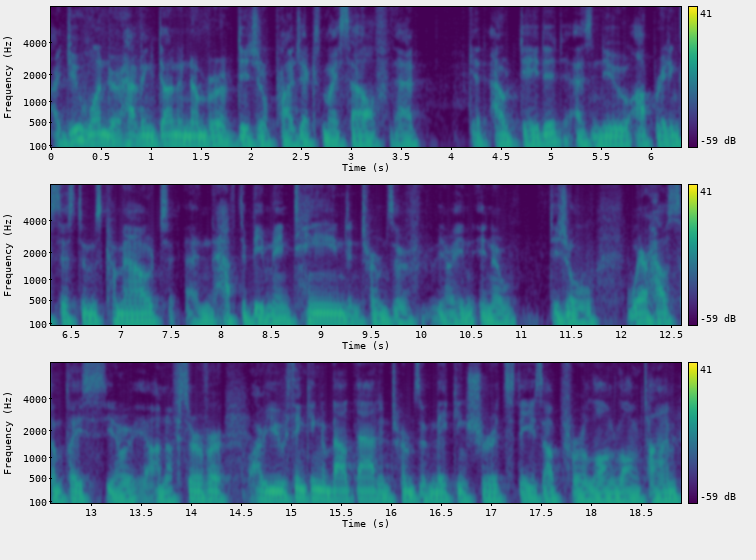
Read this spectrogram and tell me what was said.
I do wonder having done a number of digital projects myself that get outdated as new operating systems come out and have to be maintained in terms of you know in, in a digital warehouse someplace, you know, on a server. Are you thinking about that in terms of making sure it stays up for a long, long time?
